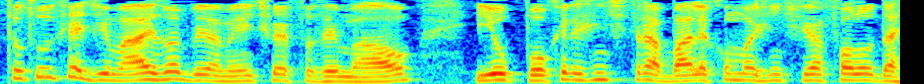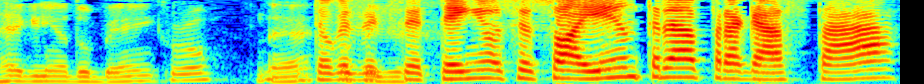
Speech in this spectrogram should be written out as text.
Então tudo que é demais, obviamente, vai fazer mal. E o poker a gente trabalha como a gente já falou da regrinha do bankroll, né? Então quer dizer que você tem, você só entra para gastar.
